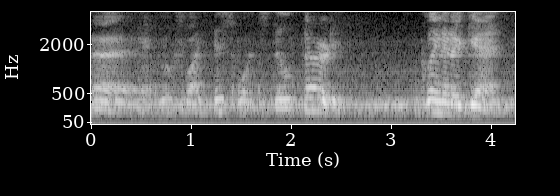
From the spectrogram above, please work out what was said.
Uh, hey, looks like this one's still dirty. Clean it again.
